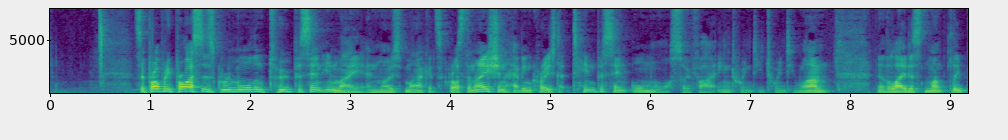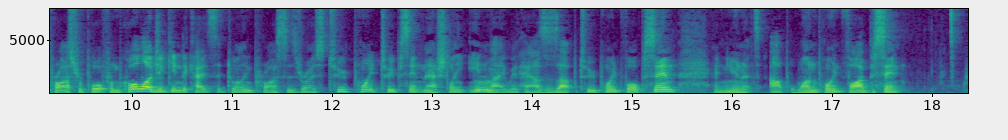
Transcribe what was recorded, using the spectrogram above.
So property prices grew more than 2% in May and most markets across the nation have increased at 10% or more so far in 2021. Now the latest monthly price report from CoreLogic indicates that dwelling prices rose 2.2% nationally in May with houses up 2.4% and units up 1.5%.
